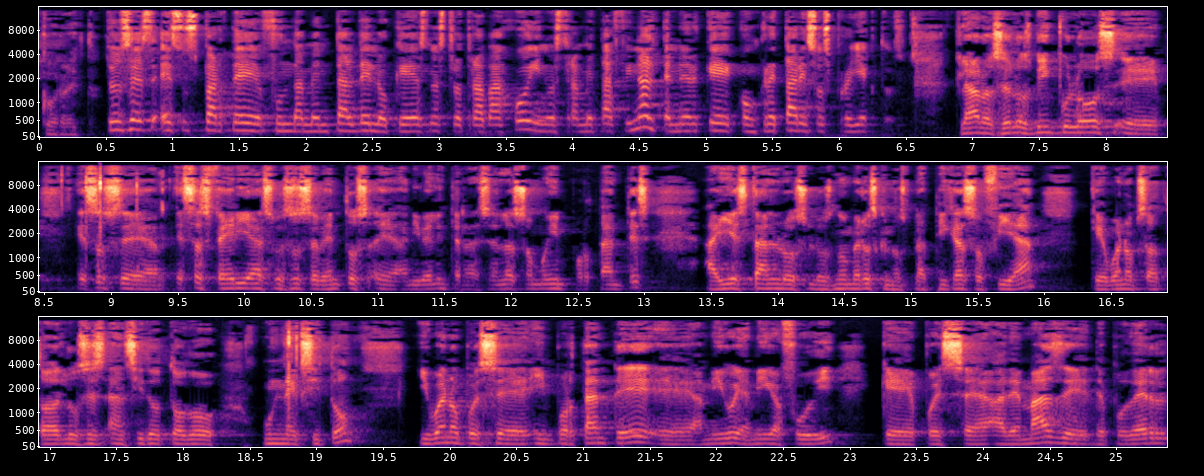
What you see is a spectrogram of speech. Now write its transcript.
Correcto. Entonces, eso es parte fundamental de lo que es nuestro trabajo y nuestra meta final, tener que concretar esos proyectos. Claro, hacer los vínculos, eh, esos, eh, esas ferias o esos eventos eh, a nivel internacional son muy importantes. Ahí están los, los números que nos platica Sofía, que bueno, pues a todas luces han sido todo un éxito. Y bueno, pues eh, importante, eh, amigo y amiga foodie, que pues eh, además de, de poder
